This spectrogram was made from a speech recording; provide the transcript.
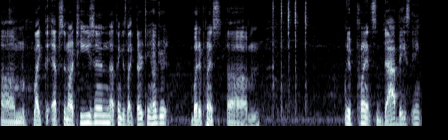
Um, like the Epson Artisan, I think it's like 1300 but it prints um, it prints dye-based ink.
